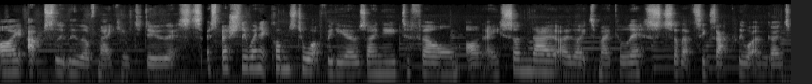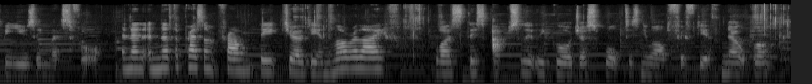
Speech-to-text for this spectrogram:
I absolutely love making to-do lists, especially when it comes to what videos I need to film on a Sunday. I like to make a list, so that's exactly what I'm going to be using this for. And then another present from the Jodie and Laura Life was this absolutely gorgeous Walt Disney World 50th notebook.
